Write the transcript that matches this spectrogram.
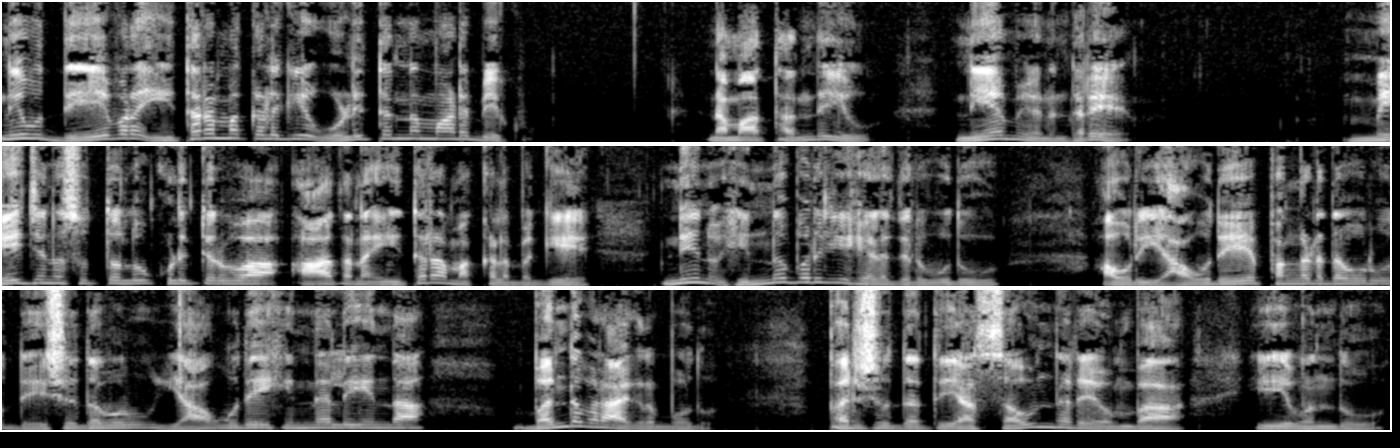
ನೀವು ದೇವರ ಇತರ ಮಕ್ಕಳಿಗೆ ಒಳಿತನ್ನು ಮಾಡಬೇಕು. ನಮ್ಮ ತಂದೆಯು ನಿಯಮವೇನೆಂದರೆ ಮೇಜಿನ ಸುತ್ತಲೂ ಕುಳಿತಿರುವ ಆತನ ಇತರ ಮಕ್ಕಳ ಬಗ್ಗೆ ನೀನು ಇನ್ನೊಬ್ಬರಿಗೆ ಹೇಳದಿರುವುದು ಅವರು ಯಾವುದೇ ಪಂಗಡದವರು, ದೇಶದವರು ಯಾವುದೇ ಹಿನ್ನೆಲೆಯಿಂದ ಬಂದವರಾಗಿರಬಹುದು. ಪರಿಶುದ್ಧತೆಯ ಸೌಂದರ್ಯ ಎಂಬ ಈ ಒಂದು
